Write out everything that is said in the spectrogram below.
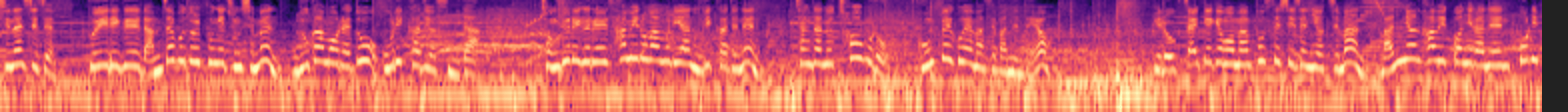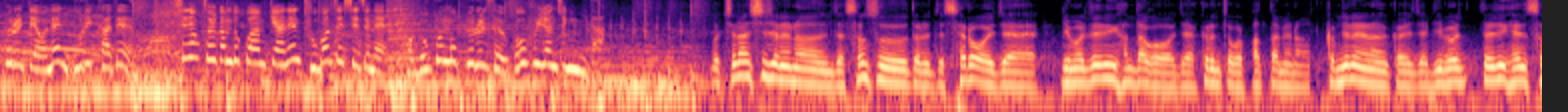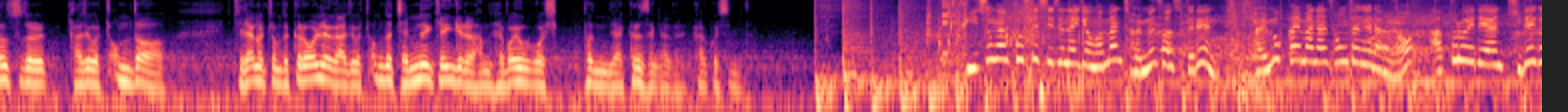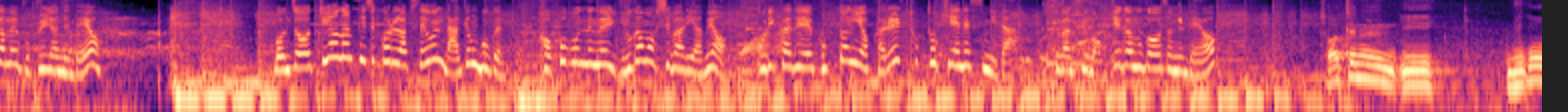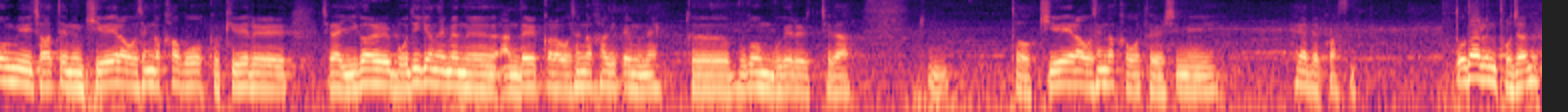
지난 시즌 V리그 남자부 돌풍의 중심은 누가 뭐래도 우리카드였습니다. 정규리그를 3위로 마무리한 우리카드는 창단 후 처음으로 봄 빼고의 맛을 봤는데요. 비록 짧게 경험한 포스트 시즌이었지만 만년 하위권이라는 꼬리표를 떼어낸 우리카드. 신영철 감독과 함께하는 두 번째 시즌에 더 높은 목표를 세우고 훈련 중입니다. 뭐 지난 시즌에는 이제 선수들을 이제 새로 이제 리모델링 한다고 이제 그런 쪽으로 봤다면은 금년에는 그 이제 리모델링 한 선수들 가지고 좀 더 기량을 좀 더 끌어올려 가지고 좀 더 재밌는 경기를 한번 해보고 싶은 이제 그런 생각을 갖고 있습니다. 귀중한 포스트 시즌을 경험한 젊은 선수들은 괄목할 만한 성장을 하며 앞으로에 대한 기대감을 부풀렸는데요. 먼저 뛰어난 피지컬을 앞세운 나경복은 거포 본능을 유감없이 발휘하며 우리 카드의 복덩이 역할을 톡톡히 해냈습니다. 그만큼 어깨가 무거워졌는데요. 저한테는 이 무거움이 저한테는 기회라고 생각하고 그 기회를 제가 이걸 못 이겨내면은 안 될 거라고 생각하기 때문에 그 무거운 무게를 제가 좀 더 기회라고 생각하고 더 열심히 해야 될 것 같습니다. 또 다른 도전?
